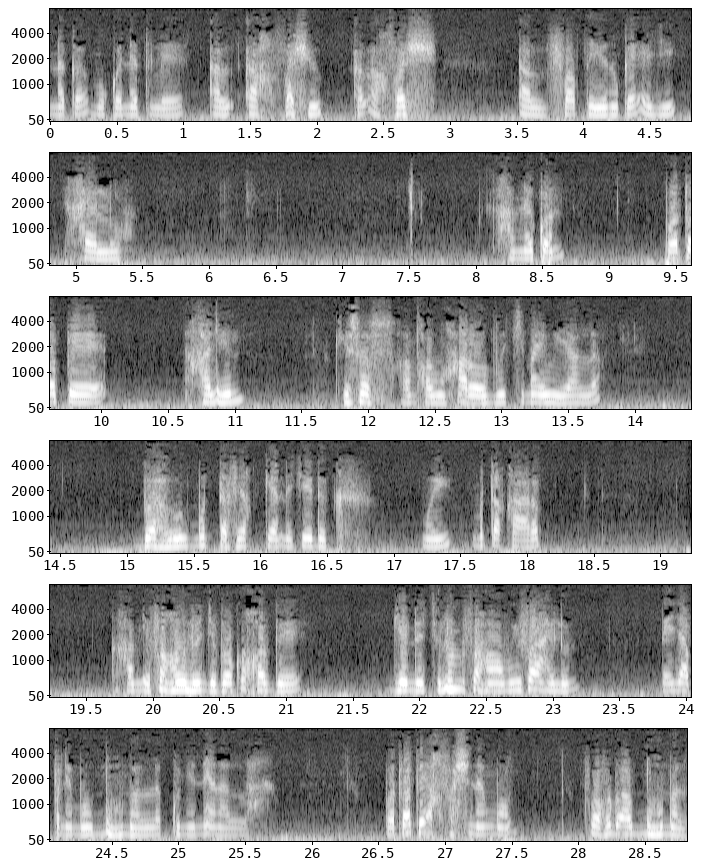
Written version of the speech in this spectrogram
naka mu ko al akhfashu al akhfash al fatinu kay aji xellu. Xam kon boo toppee xalil ki sos xam-xamu xaroobu ci mayu yàlla bahru muttafiq kenn ci dëkk muy mutaqaarab nga xam ne faxawlun ji boo ko xobbee génn ci lun faxaw muy faaxilun day ne muhmal la ku ñu neenal la foofu du am muhmal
